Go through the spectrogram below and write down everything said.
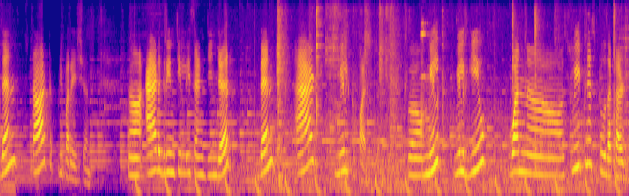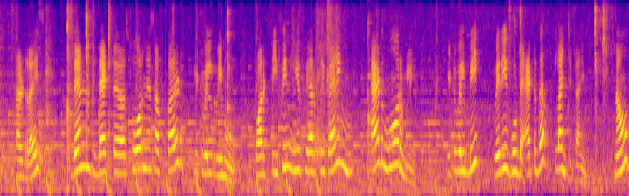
Then start preparation. Uh, add green chilies and ginger. Then add milk first. Uh, milk will give one uh, sweetness to the curd, curd rice. Then that uh, soreness of curd it will remove. For tiffin, if you are preparing, add more milk. It will be very good at the lunch time. Now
